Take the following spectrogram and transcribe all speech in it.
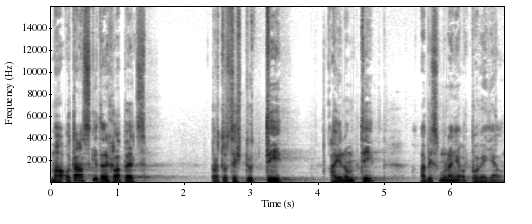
má otázky ten chlapec, proto seš tu ty a jenom ty, abys mu na ně odpověděl.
